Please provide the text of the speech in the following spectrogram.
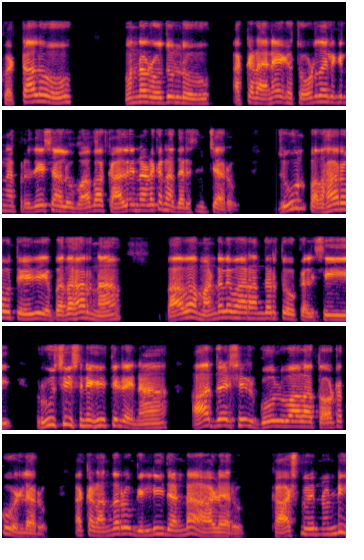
కొట్టాలో ఉన్న రోజుల్లో అక్కడ అనేక చూడదలిగిన ప్రదేశాలు బాబా కాలినడకన దర్శించారు. జూన్ పదహారవ తేదీ పదహారున బాబా మండలి వారందరితో కలిసి రూసీ స్నేహితుడైన ఆదర్శిర్ గోల్వాలా తోటకు వెళ్ళారు. అక్కడ అందరూ గిల్లీ దండ ఆడారు. కాశ్మీర్ నుండి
